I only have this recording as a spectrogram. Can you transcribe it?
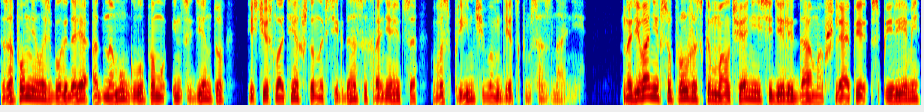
запомнилось благодаря одному глупому инциденту из числа тех, что навсегда сохраняются в восприимчивом детском сознании. На диване в супружеском молчании сидели дама в шляпе с перьями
